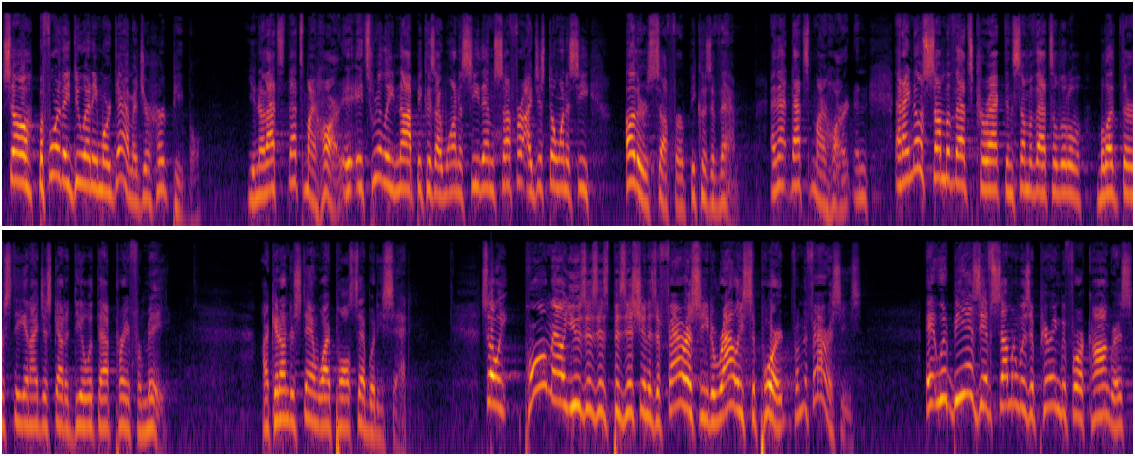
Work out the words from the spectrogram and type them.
So before they do any more damage or hurt people, you know, that's, that's my heart. It's really not because I want to see them suffer. I just don't want to see others suffer because of them. And that, that's my heart. And, and I know some of that's correct and some of that's a little bloodthirsty, and I just got to deal with that. Pray for me. I can understand why Paul said what he said. So he, Paul now uses his position as a Pharisee to rally support from the Pharisees. It would be as if someone was appearing before Congress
